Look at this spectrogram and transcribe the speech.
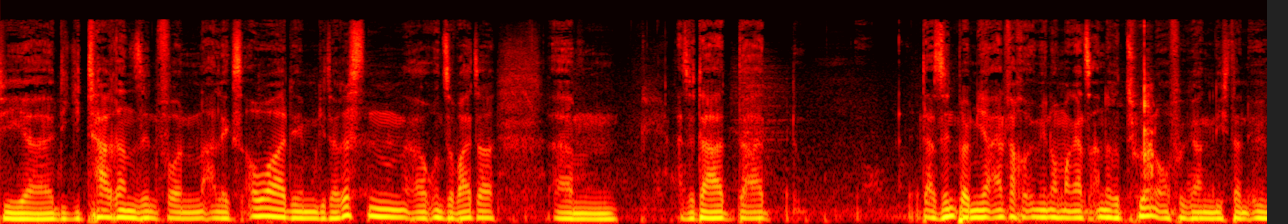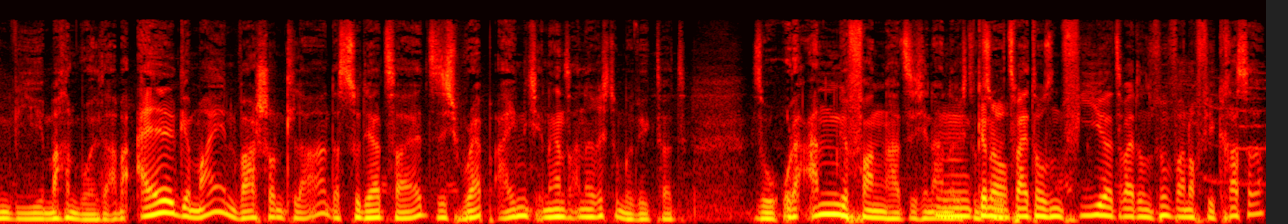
die, äh, die Gitarren sind von Alex Auer, dem Gitarristen äh, und so weiter. Ähm, also da, da, da sind bei mir einfach irgendwie nochmal ganz andere Türen aufgegangen, die ich dann irgendwie machen wollte. Aber allgemein war schon klar, dass zu der Zeit sich Rap eigentlich in eine ganz andere Richtung bewegt hat. So, oder angefangen hat sich in eine andere Mhm, Richtung. genau. zu bewegen. 2004, 2005 war noch viel krasser.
